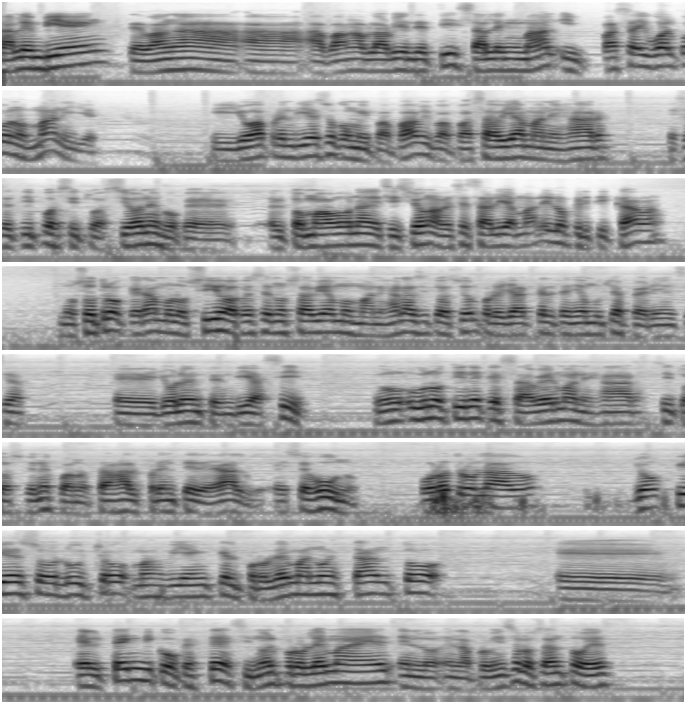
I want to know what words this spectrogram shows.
salen bien, te van a, van a hablar bien de ti, salen mal y pasa igual con los managers. Y yo aprendí eso con mi papá, mi papá sabía manejar ese tipo de situaciones porque él tomaba una decisión, a veces salía mal y lo criticaban. Nosotros que éramos los hijos a veces no sabíamos manejar la situación, pero ya que él tenía mucha experiencia, eh, yo lo entendía así. Uno tiene que saber manejar situaciones cuando estás al frente de algo, eso es uno. Por otro lado, yo pienso, Lucho, más bien que el problema no es tanto eh, el técnico que esté, sino el problema es en, la provincia de Los Santos es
